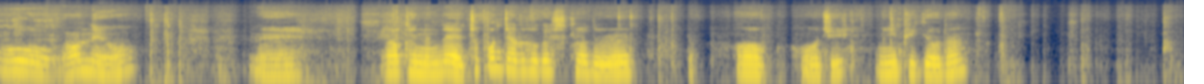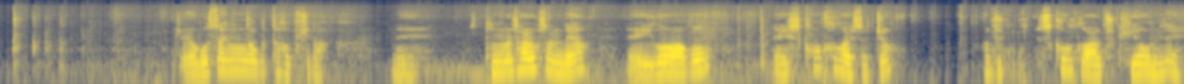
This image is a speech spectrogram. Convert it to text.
오 나왔네요. 네 이렇게 했는데 첫 번째로 소개시켜드릴 어 뭐지 미니 피규어는 제가 못생긴 것부터 갑시다. 네 동물 사육사인데요. 네 이거하고 네 스컹크가 있었죠. 아주 스컹크 아주 귀여운데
